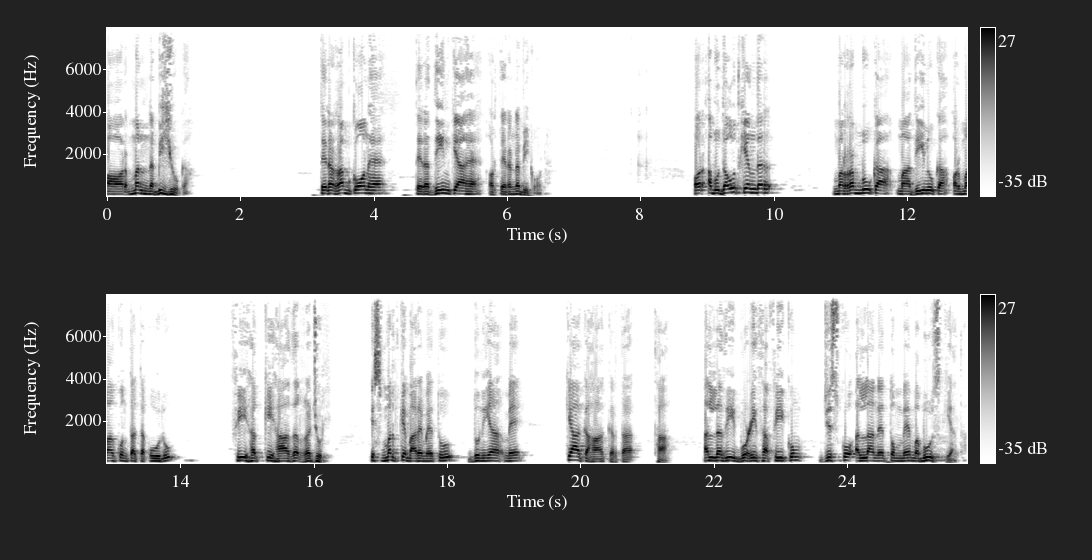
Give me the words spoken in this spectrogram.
اور من نبیو کا۔ تیرا رب کون ہے؟ تیرا دین کیا ہے؟ اور تیرا نبی کون ہے؟ اور ابو دعود کے اندر مربو کا ماں دینو کا اور ماں کنتا تقولو فی حق کی حاضر رجل اس مرد کے بارے میں تو دنیا میں کیا کہا کرتا تھا؟ اللہ بڑی تھا فی کم جس کو اللہ نے تم میں مبوس کیا تھا۔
